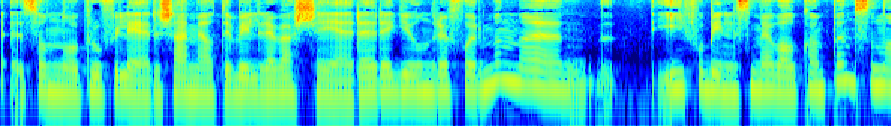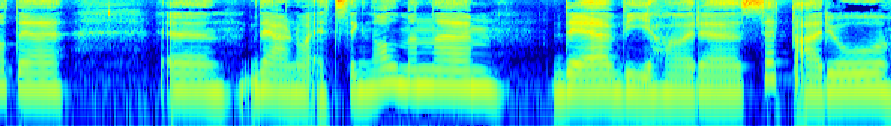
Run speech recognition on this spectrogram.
eh, som nå profilerer seg med at de vil reversere regionreformen i forbindelse med valgkampen. sånn at det, det er nå ett signal. Men det vi har sett, er jo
